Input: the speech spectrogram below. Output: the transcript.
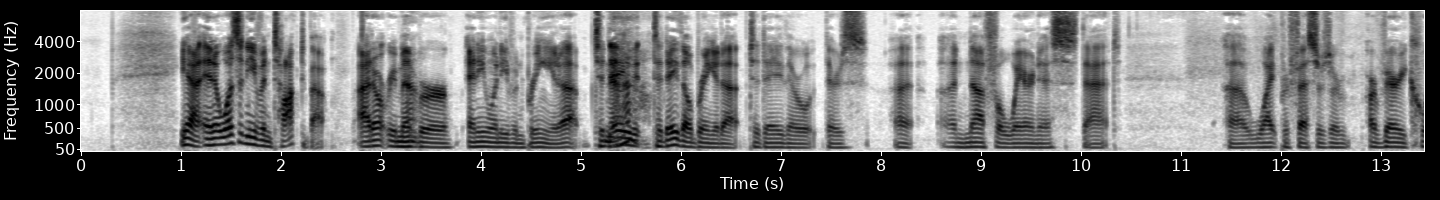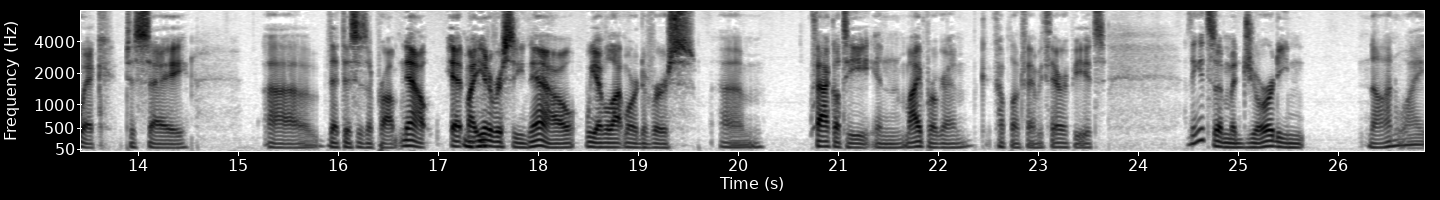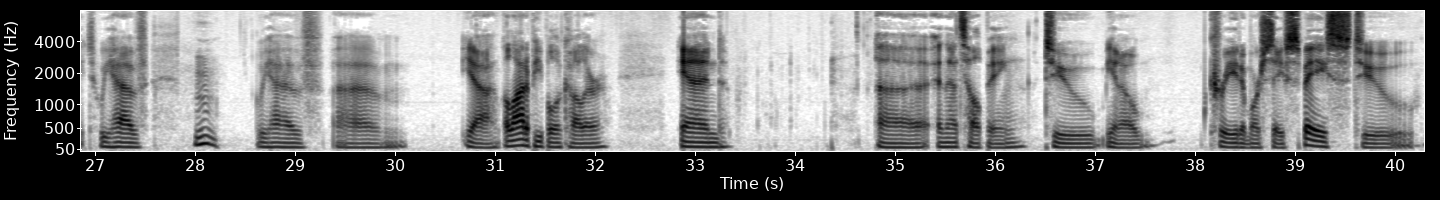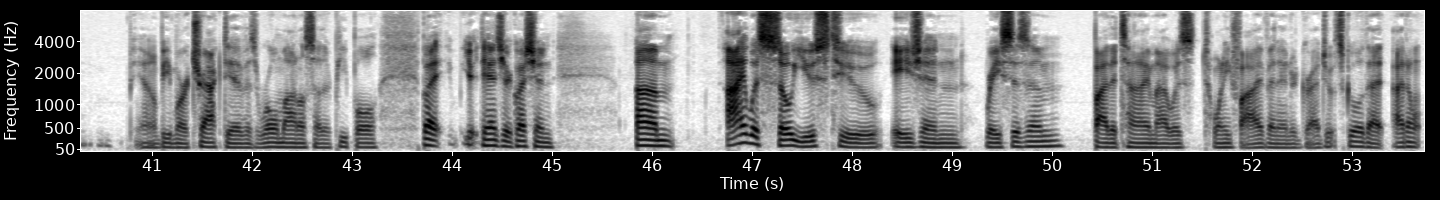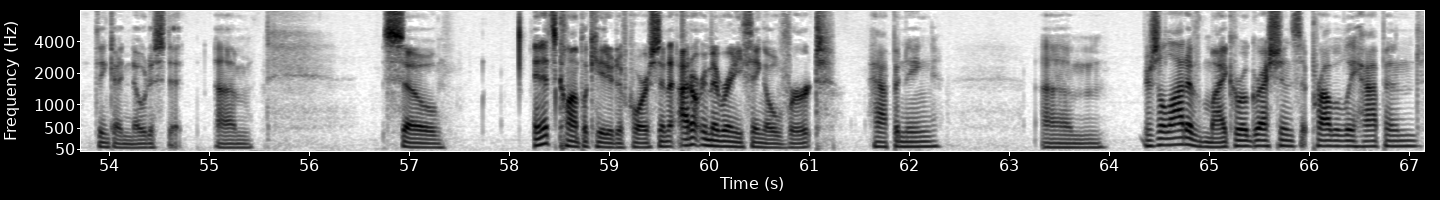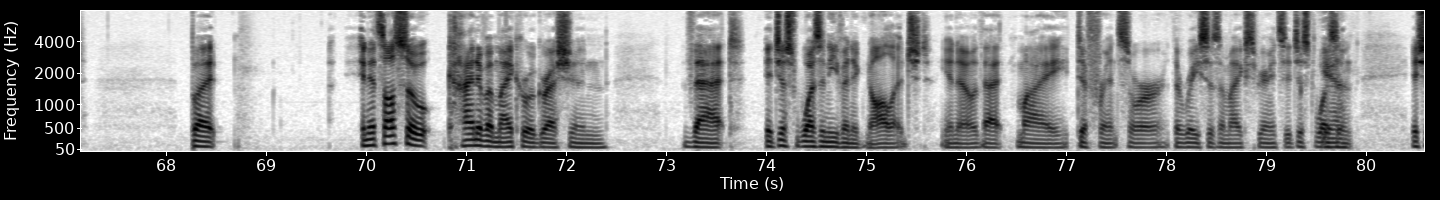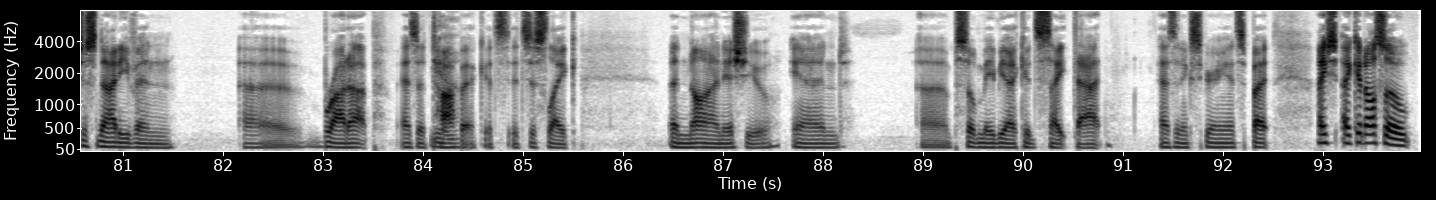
Yeah, and it wasn't even talked about. I don't remember no. anyone even bringing it up today. No. Today they'll bring it up. Today there there's uh, enough awareness that uh, white professors are are very quick to say uh, that this is a problem. Now, at my mm-hmm. university now, we have a lot more diverse um, faculty in my program, couple and family therapy. It's, I think it's a majority non-white. We have, hmm. we have, um, yeah, a lot of people of color, and uh, and that's helping to you know create a more safe space to you know be more attractive as a role models to other people. But to answer your question, um, I was so used to Asian racism by the time I was 25 and entered graduate school that I don't think I noticed it. Um, so, and it's complicated, of course, and I don't remember anything overt happening. Um, there's a lot of microaggressions that probably happened, but and it's also kind of a microaggression that it just wasn't even acknowledged, you know, that my difference or the racism I experienced, it just wasn't, yeah. it's just not even uh, brought up as a topic. Yeah. It's, it's just like a non issue. And uh, so maybe I could cite that as an experience. But I, I could also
